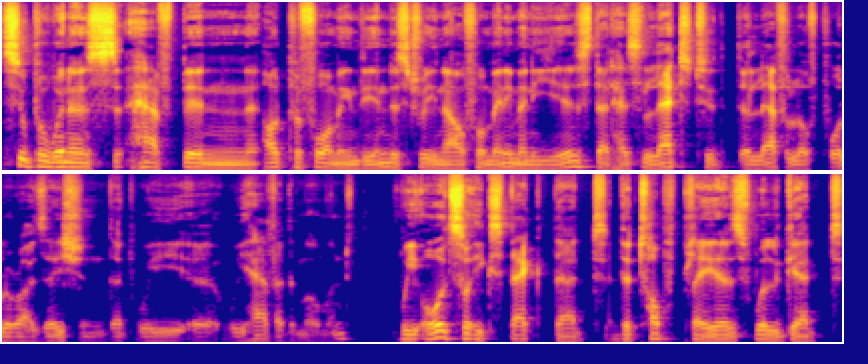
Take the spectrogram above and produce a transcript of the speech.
Super winners have been outperforming the industry now for many, many years. That has led to the level of polarization that we uh, we have at the moment. We also expect that the top players will get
